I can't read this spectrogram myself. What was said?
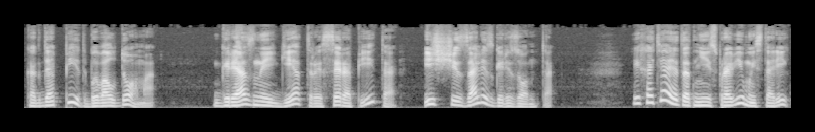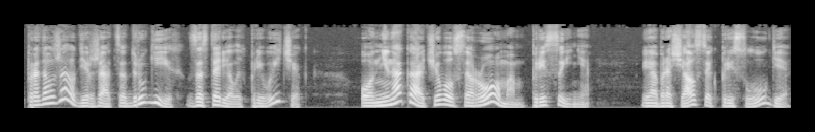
когда Пит бывал дома. Грязные гетры сэра Пита исчезали с горизонта. И хотя этот неисправимый старик продолжал держаться других застарелых привычек, он не накачивался ромом при сыне и обращался к прислуге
